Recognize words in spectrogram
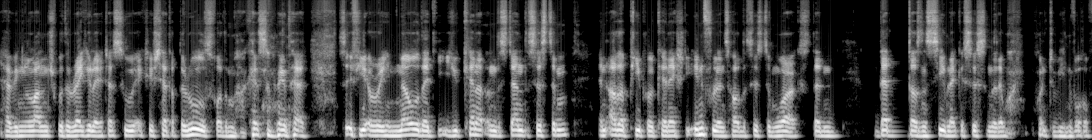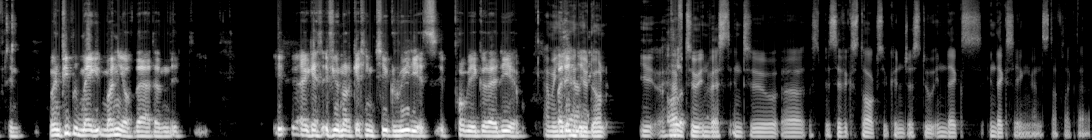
having lunch with the regulators who actually set up the rules for the market, something like that. So if you already know that you cannot understand the system and other people can actually influence how the system works, then that doesn't seem like a system that I want, want to be involved in. When people make money of that, and it, it, I guess if you're not getting too greedy, it's it probably a good idea. I mean, But you, yeah. you don't you have to invest into uh, specific stocks. You can just do index indexing and stuff like that.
